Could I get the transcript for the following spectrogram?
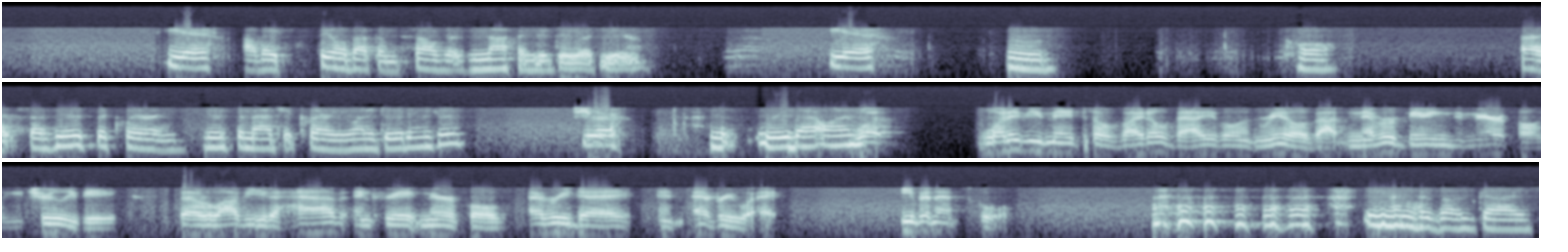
Yeah. how they feel about themselves. Has nothing to do with you. Yeah. Hmm. Cool. All right, so here's the clearing. Here's the magic clearing. You want to do it, Andrew? Yeah. Read that one. What What have you made so vital, valuable, and real about never being the miracle you truly be that would allow you to have and create miracles every day in every way, even at school? Even with those guys.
